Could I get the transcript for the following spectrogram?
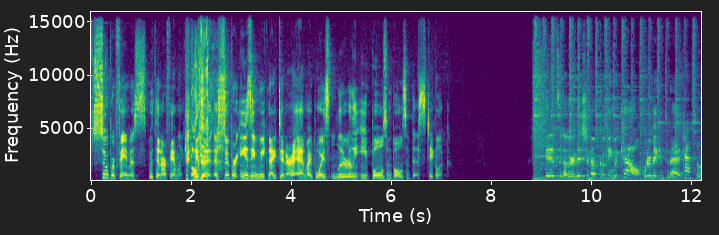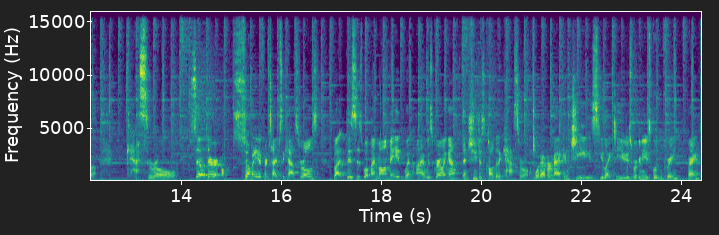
super famous within our family. Okay. It's a, a super easy weeknight dinner, and my boys literally eat bowls and bowls of this. Take a look. It's another edition of Cooking with Cal. What are we making today? Casserole. Casserole. So there are so many different types of casseroles, but this is what my mom made when I was growing up, and she just called it a casserole. Whatever mac and cheese you like to use, we're gonna use gluten-free, right?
